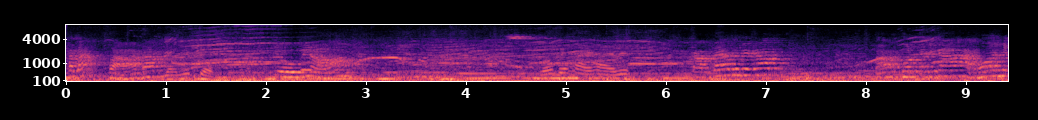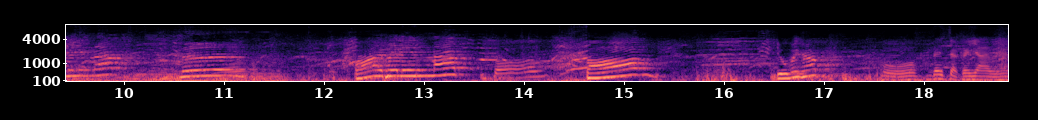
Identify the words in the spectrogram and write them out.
ทรักษาครับยังไม่จบ อยู่ไหมหรอลองไปถ่ายถ่ายเลย กลับแล้วใช่ไหมครับ ตามกฎกติกาพลอยไพลินนับหนึ่ง พลอยไพลินนับสองสองอยู่ไหมครับ โอ้ได้จักรยานเลย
